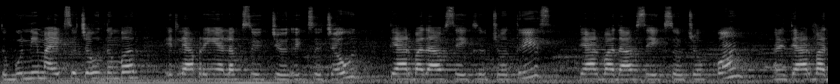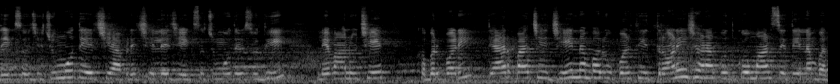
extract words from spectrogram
તો બુન્નીમાં એકસો ચૌદ નંબર, એટલે આપણે અહીંયા લખશું એકસો ચૌદ, ત્યારબાદ આવશે એકસો ચોત્રીસ, ત્યારબાદ આવશે એકસો ચોપન, અને ત્યારબાદ એકસો જે ચુમ્મોતેર છે, આપણે છેલ્લે જે એકસો ચુમ્મોતેર સુધી લેવાનું છે, ખબર પડી? ત્યારબાદ છે, જે નંબર ઉપરથી ત્રણેય જણા કૂદકો મારશે તે નંબર.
